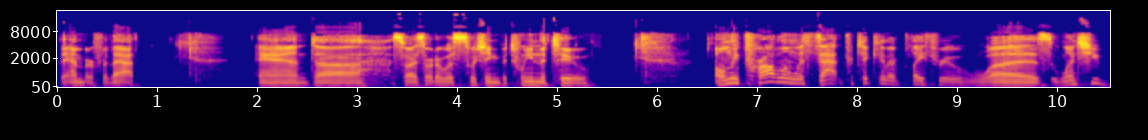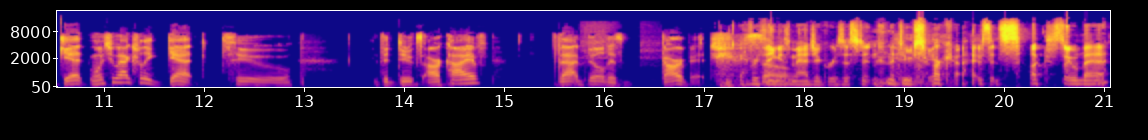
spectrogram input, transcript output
the ember for that. And uh, so I sort of was switching between the two. Only problem with that particular playthrough was once you get once you actually get to the Duke's archive, that build is garbage. Everything so, is magic resistant in the Duke's yeah. archives. It sucks so bad.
